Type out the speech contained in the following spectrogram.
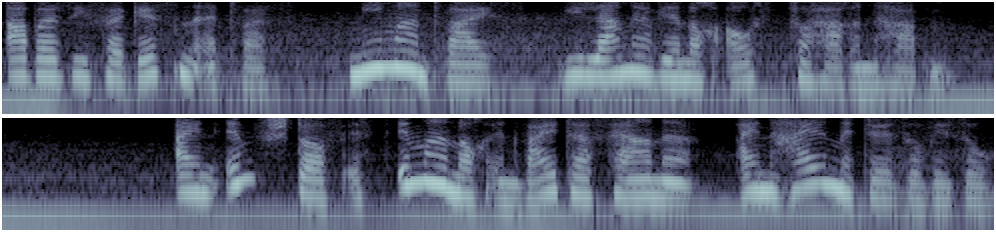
Aber Sie vergessen etwas, niemand weiß, wie lange wir noch auszuharren haben. Ein Impfstoff ist immer noch in weiter Ferne, ein Heilmittel sowieso.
